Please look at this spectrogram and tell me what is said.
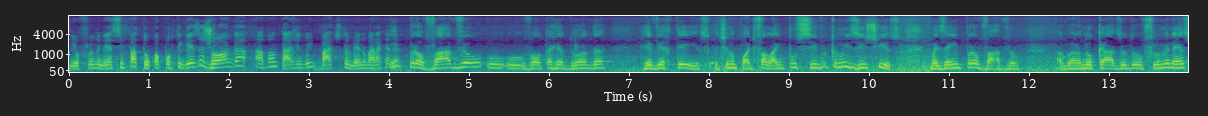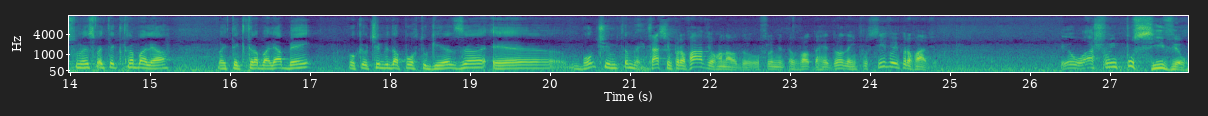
E o Fluminense empatou com a Portuguesa, joga a vantagem do empate também no Maracanã. Improvável o, o Volta Redonda reverter isso. A gente não pode falar impossível que não existe isso, mas é improvável. Agora, no caso do Fluminense, o Fluminense vai ter que trabalhar, vai ter que trabalhar bem, porque o time da Portuguesa é um bom time também. Você acha improvável, Ronaldo, o, Fluminense, Volta Redonda? É impossível ou improvável? Eu acho impossível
